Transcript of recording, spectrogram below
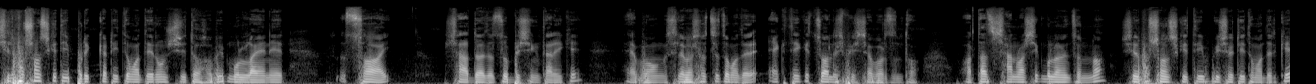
শিল্প সংস্কৃতি পরীক্ষাটি তোমাদের অনুষ্ঠিত হবে মূল্যায়নের ছয় সাত দু হাজার চব্বিশ তারিখে এবং সিলেবাস হচ্ছে তোমাদের এক থেকে চল্লিশ পৃষ্ঠা পর্যন্ত। অর্থাৎ ষান্মাসিক মূল্যায়নের জন্য শিল্প সংস্কৃতি বিষয়টি তোমাদেরকে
